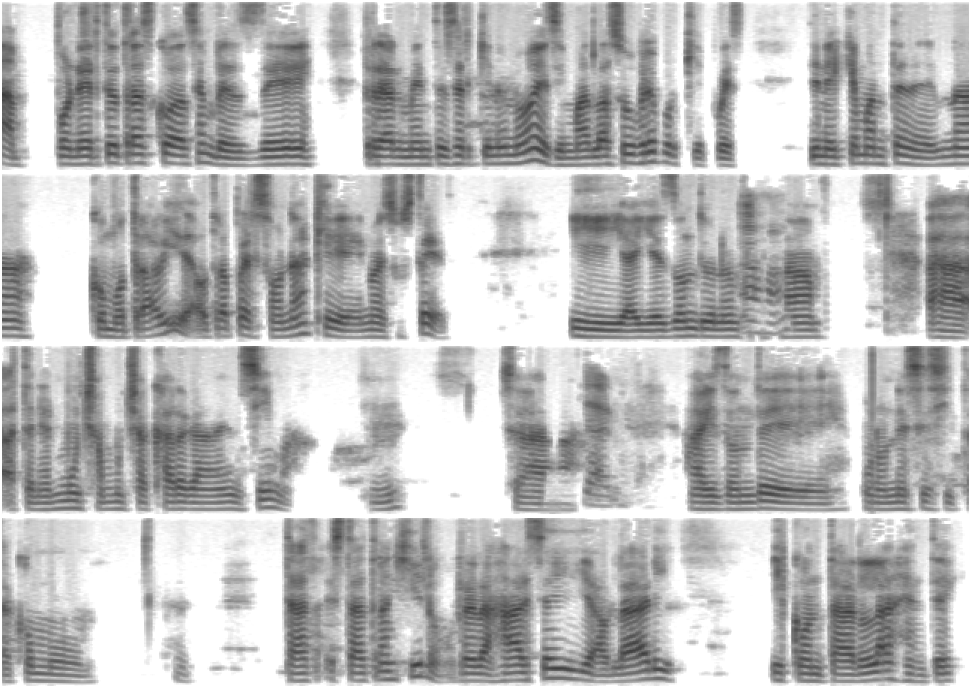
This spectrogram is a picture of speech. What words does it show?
a ponerte otras cosas en vez de realmente ser quien uno es y más la sufre porque pues tiene que mantener una como otra vida, otra persona que no es usted. Y ahí es donde uno empieza a, tener mucha, mucha carga encima. O sea, ahí es donde uno necesita como estar, tranquilo, relajarse y hablar y, y contar a la gente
